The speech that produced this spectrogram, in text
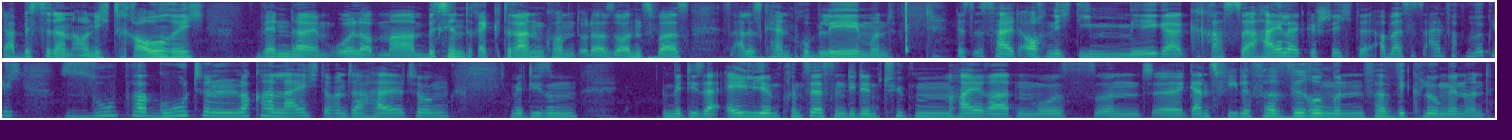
da bist du dann auch nicht traurig, wenn da im Urlaub mal ein bisschen Dreck drankommt oder sonst was, ist alles kein Problem. Und das ist halt auch nicht die mega krasse Highlight-Geschichte, aber es ist einfach wirklich super gute, locker leichte Unterhaltung mit diesem mit dieser Alien-Prinzessin, die den Typen heiraten muss und äh, ganz viele Verwirrungen, Verwicklungen und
